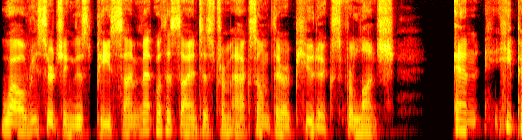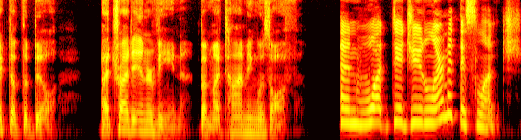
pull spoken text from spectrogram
While researching this piece, I met with a scientist from Axsome Therapeutics for lunch, and he picked up the bill. I tried to intervene, but my timing was off. And what did you learn at this lunch?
